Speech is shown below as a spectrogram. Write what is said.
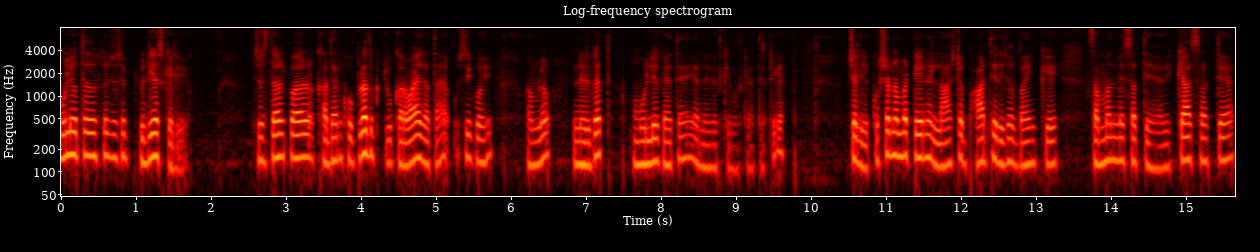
मूल्य होता है दोस्तों, जैसे पीडीएस के लिए। जिस दर पर खाद्यान्न को उपलब्ध जो करवाया जाता है, उसी को ही हम लोग निर्गत मूल्य कहते हैं या निर्गत कीमत कहते हैं, ठीक है? चलिए क्वेश्चन नंबर टेन है लास्ट है भारतीय रिज़र्व बैंक के संबंध में सत्य है। क्या सत्य है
